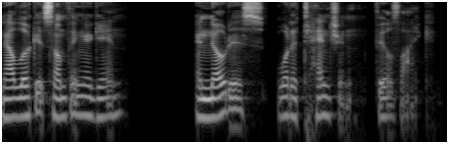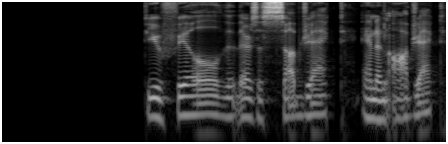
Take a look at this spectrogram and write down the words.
Now look at something again and notice what attention feels like. Do you feel that there's a subject and an object?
